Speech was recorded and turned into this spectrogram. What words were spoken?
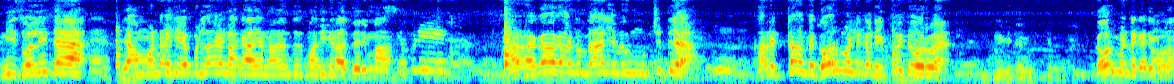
நீ சொல்லிட்ட என் மொண்டாட்டி எப்படிலாம் என்ன கா- என்ன வந்து மதிக்கிறா தெரியுமா? எப்படி? அழகா காட்டும் வேலையை முடிச்சுட்டு கரெக்டா அந்த கவர்மெண்ட் கடைக்கு போயிட்டு வருவேன். கவர்மெண்ட் கடைக்குமா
